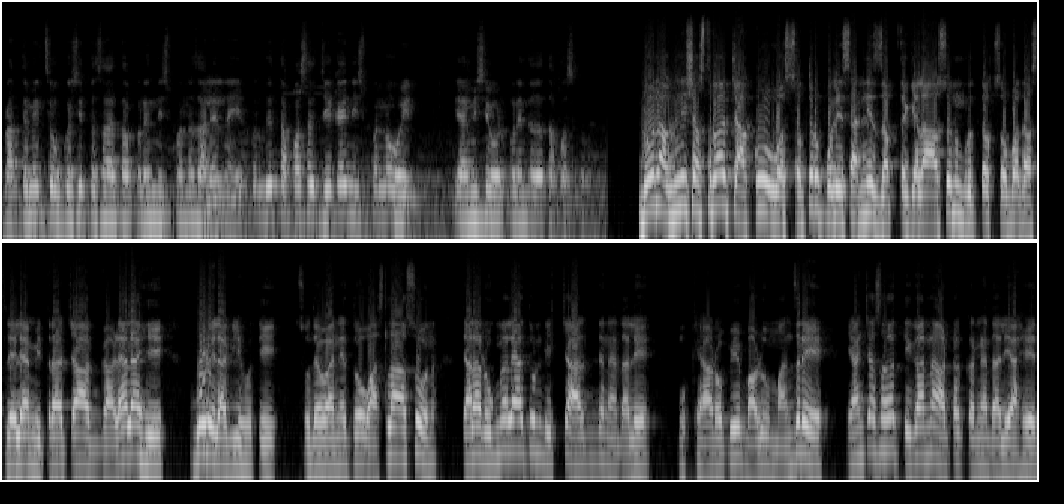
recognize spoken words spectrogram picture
प्राथमिक चौकशी तसा आतापर्यंत निष्पन्न झालेलं नाही पण ते तपासात जे काही निष्पन्न होईल ते आम्ही शेवटपर्यंत तपास करू. दोन अग्निशस्त्र चाकू व सतूर पोलिसांनी जप्त केला असून मृतक सोबत असलेल्या मित्राच्या गळ्यालाही गोळी लागली होती. सुदैवाने तो वाचला असून त्याला रुग्णालयातून डिस्चार्ज देण्यात आले. मुख्य आरोपी बाळू मांजरे यांच्यासह तिघांना अटक करण्यात आली आहेत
